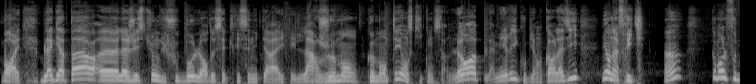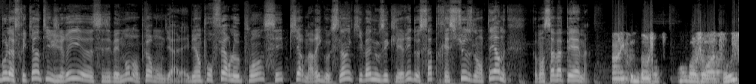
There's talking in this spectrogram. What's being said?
Bon allez, blague à part, euh, la gestion du football lors de cette crise sanitaire a été largement commentée en ce qui concerne l'Europe, l'Amérique ou bien encore l'Asie, mais en Afrique, hein? Comment le football africain a-t-il géré euh, ces événements d'ampleur mondiale? Eh bien pour faire le point, c'est Pierre-Marie Gosselin qui va nous éclairer de sa précieuse lanterne. Comment ça va PM écoute, bonjour bonjour à tous.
